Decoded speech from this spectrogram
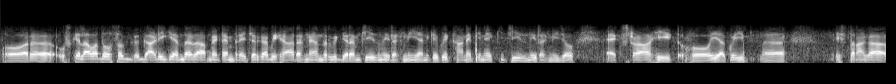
اور اس کے علاوہ دوستوں گاڑی کے اندر آپ نے ٹیمپریچر کا بھی خیال رکھنا ہے۔ اندر کوئی گرم چیز نہیں رکھنی یعنی کہ کوئی کھانے پینے کی چیز نہیں رکھنی جو ایکسٹرا ہیٹ ہو یا کوئی اس طرح کا،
